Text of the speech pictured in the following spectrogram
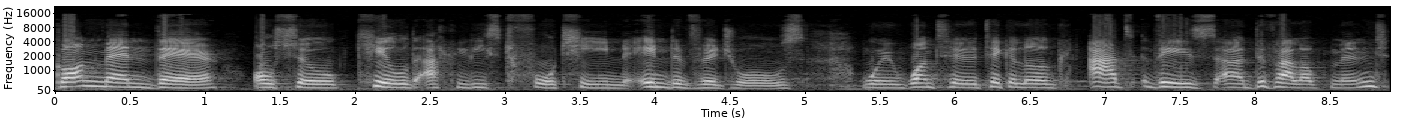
gunmen there also killed at least 14 individuals. We want to take a look at this uh, development.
